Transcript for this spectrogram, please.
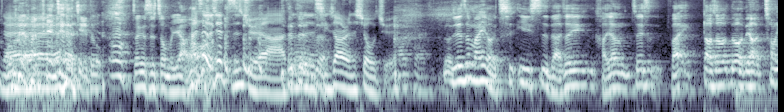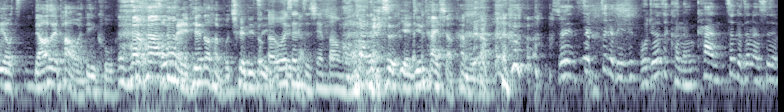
我们有偏见的解读，这个是重要，还是有些直觉啦，就是行销人的嗅觉。我觉得这蛮有趣意思的，所以好像这是反正到时候如果聊创业聊到这一趴，我一定哭。我每天都很不确定自己。卫生纸先帮我们，没事，眼睛太小看不到。所以这这个东西，我觉得这可能看这个真的是，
